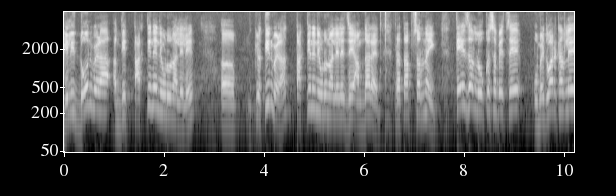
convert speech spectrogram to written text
गेली दोन वेळा अगदी ताकदीने निवडून आलेले तीन वेळा ताकदीने निवडून आलेले जे आमदार आहेत प्रताप सरनाईक ते जर लोकसभेचे उमेदवार ठरले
